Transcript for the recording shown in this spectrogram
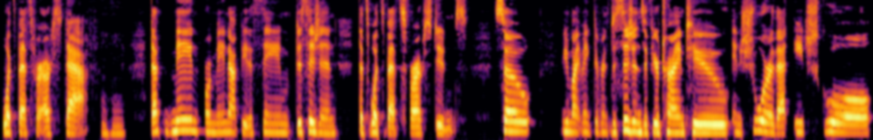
what's best for our staff. Mm-hmm. That may or may not be the same decision that's what's best for our students. So you might make different decisions if you're trying to ensure that each school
